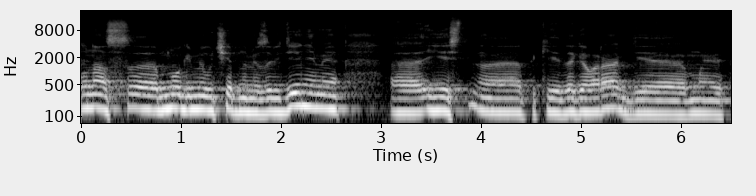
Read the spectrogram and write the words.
у нас многими учебными заведениями есть такие договора, где мы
